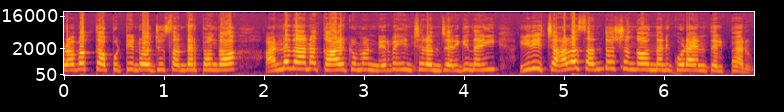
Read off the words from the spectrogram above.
ప్రవక్త పుట్టినరోజు సందర్భంగా అన్నదాన కార్యక్రమం నిర్వహించడం జరిగిందని ఇది చాలా సంతోషంగా ఉందని కూడా ఆయన తెలిపారు.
